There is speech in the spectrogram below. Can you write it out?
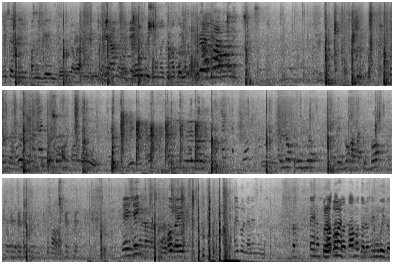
Yung isa din pang game ball. Tubig naman yung matulog. Okay. Line mo na, line mo na. Ayun, wala pa man. Pamot, dalahin ko ito.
